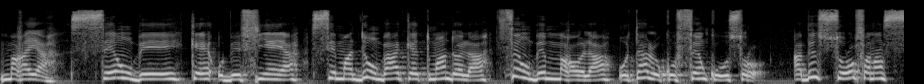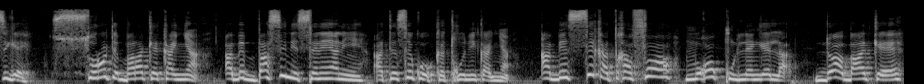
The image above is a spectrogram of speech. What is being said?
magaya senw bɛ kɛ o bɛ fiɲɛya senmadenw b'a kɛ tuma dɔ la fɛnw bɛ maga o la o t'a lo ko fɛn k'o sɔrɔ a bɛ soro fana sigɛ soro tɛ baara kɛ ka ɲa a bɛ basi ni sɛnɛya ni a tɛ se k'o kɛ tuguni ka ɲa a bɛ se ka taga fɔ mɔgɔ kunlɛnkɛ la dɔw b'a kɛ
